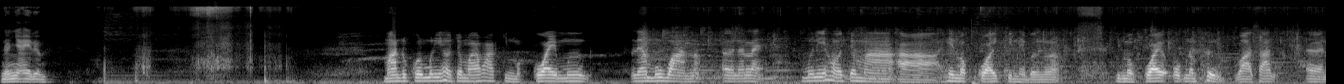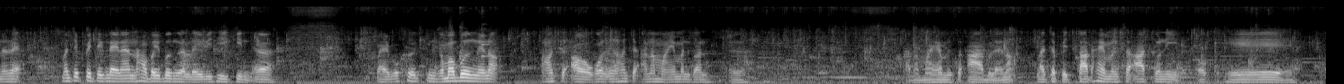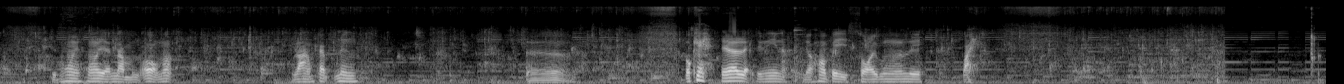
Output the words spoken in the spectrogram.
ใหญ่ๆเดิมมาทุกคนมื้อนี้เราจะมาพากินมะกล้วยมือแล้วเมื้อวานเนาะเออนั่นแหละเมื้อนี้เราจะมาอ่าเห็นมะกล้วยกินให้เบิ่งเนาะกินมะกล้วยอบน้ำผึ้งวาซันเออนั่นแหละ มันจะเป็นจังไดนั้นเราไปเบิ่งกันเลยวิธีกินเออไปบ่เคยกินก็มาเบิ่งเลยเนาะเราจะเอาก่อนเออเราจะอนามัยมันก่อนเอออนามัยให้มันสะอาดไปเลยเนาะเราจะไปตัดให้มันสะอาดกว่านี้โอเคจุดห้อยห้อยอย่านํมันออกเนาะ ล้างแป๊บหนึ่งเออโอเคได้แล้วแหละตรงนี้นะเดี๋ยวเราไปซอยตรงนั้นเลยไป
